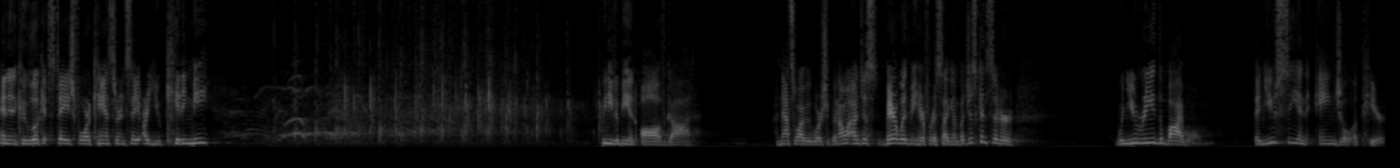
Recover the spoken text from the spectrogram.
and then can look at stage four cancer and say, Are you kidding me? We need to be in awe of God. And that's why we worship. And I, I just bear with me here for a second, but just consider when you read the Bible and you see an angel appear,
